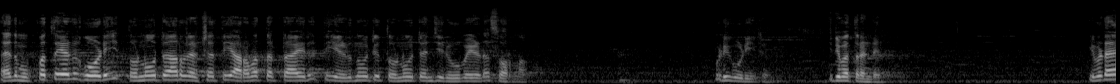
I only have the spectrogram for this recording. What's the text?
അതായത് മുപ്പത്തേഴ് കോടി തൊണ്ണൂറ്റാറ് ലക്ഷത്തി അറുപത്തെട്ടായിരത്തി എഴുന്നൂറ്റി തൊണ്ണൂറ്റഞ്ച് രൂപയുടെ സ്വർണം. പിടികൂടിയിട്ടുണ്ട്. ഇരുപത്തിരണ്ടിൽ. ഇവിടെ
